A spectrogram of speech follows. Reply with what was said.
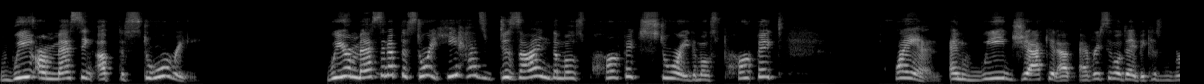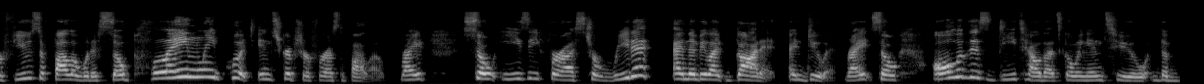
we are messing up the story. We are messing up the story. He has designed the most perfect story, the most perfect plan and we jack it up every single day because we refuse to follow what is so plainly put in scripture for us to follow right so easy for us to read it and then be like got it and do it right so all of this detail that's going into the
